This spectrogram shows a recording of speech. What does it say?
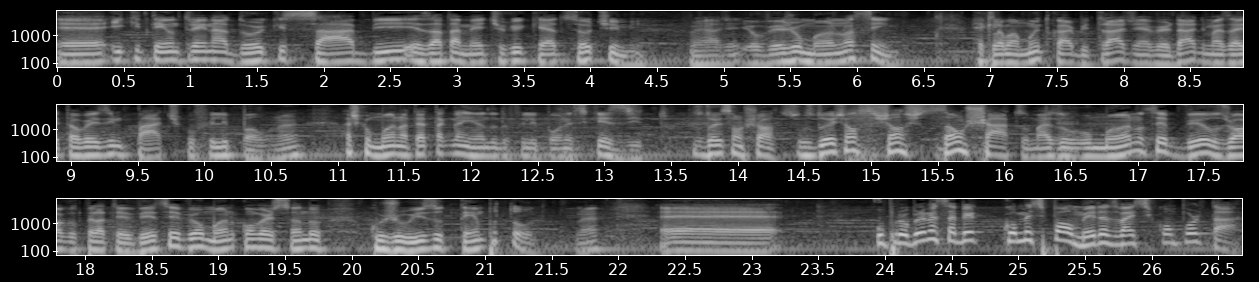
é, e que tem um treinador que sabe exatamente o que quer do seu time. Né? Eu vejo o Mano assim reclama muito com a arbitragem, é verdade, mas aí talvez empate com o Filipão, né? Acho que o Mano até tá ganhando do Filipão nesse quesito. Os dois são chatos. Os dois são, são, são chatos, mas o, o, Mano, você vê os jogos pela TV, você vê o Mano conversando com o juiz o tempo todo, né? É... O problema é saber como esse Palmeiras vai se comportar.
